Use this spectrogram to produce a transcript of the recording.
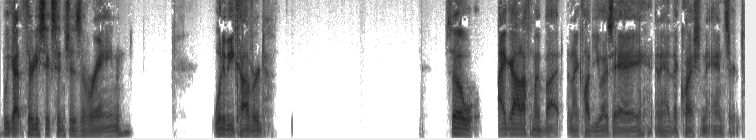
we got 36 inches of rain. Would it be covered? So I got off my butt and I called USAA and I had the question answered.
